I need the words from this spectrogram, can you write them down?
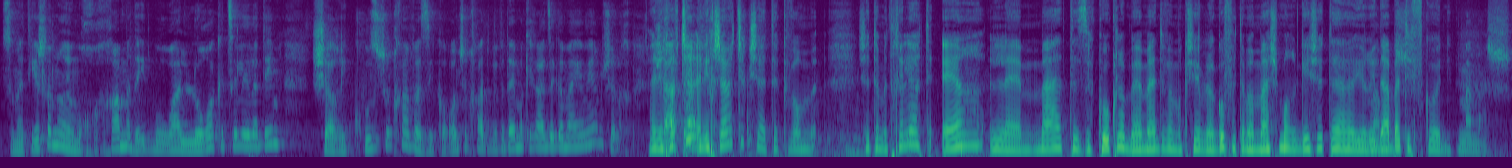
זאת אומרת, יש לנו היום הוכחה מדעית ברורה, לא רק אצל ילדים, שהריכוז שלך והזיכרון שלך, את בוודאי מכירה את זה גם מהיום יום שלך. אני חושבת, חושבת שכשאתה כבר, כשאתה מתחיל להיות ער למה אתה זקוק לו באמת ומקשיב לגוף, אתה ממש מרגיש את הירידה ממש, בתפקוד. ממש.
